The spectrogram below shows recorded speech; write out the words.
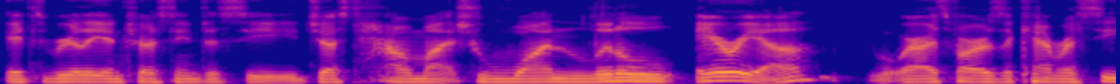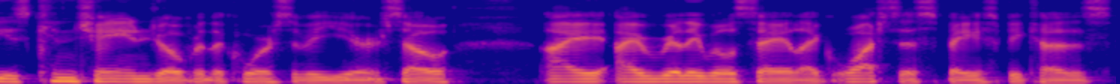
it's really interesting to see just how much one little area, where as far as the camera sees, can change over the course of a year. So I I really will say like watch this space because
